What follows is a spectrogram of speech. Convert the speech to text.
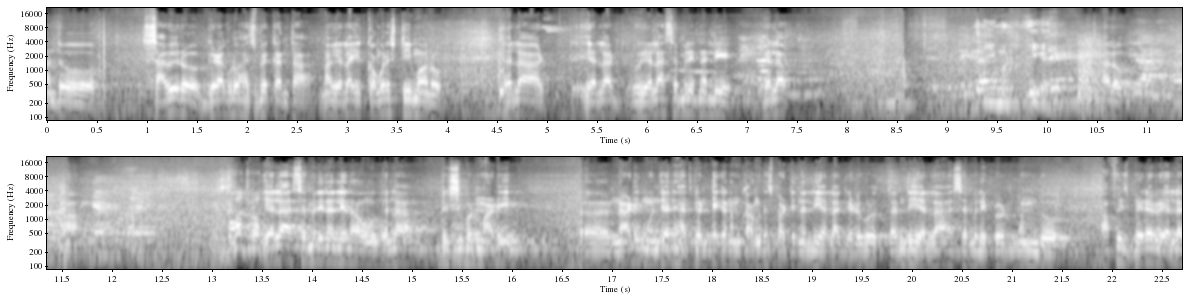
ಒಂದು ಸಾವಿರ ಗಿಡಗಳು ಹಚ್ಚಬೇಕಂತ ನಾವು ಎಲ್ಲ ಈ ಕಾಂಗ್ರೆಸ್ ಟೀಮ್ ಅವರು ಎಲ್ಲ ಎಲ್ಲ ಎಲ್ಲ ಅಸೆಂಬ್ಲಿನಲ್ಲಿ ಎಲ್ಲ ಈಗ. ಹಲೋ ಹಾಂ. ಎಲ್ಲ ಅಸೆಂಬ್ಲಿನಲ್ಲಿ ನಾವು ಎಲ್ಲ ಡಿಸ್ಟ್ರಿಬ್ಯೂಟ್ ಮಾಡಿ ನಾಡಿಗೆ ಮುಂಜಾನೆ ಹತ್ತು ಗಂಟೆಗೆ ನಮ್ಮ ಕಾಂಗ್ರೆಸ್ ಪಾರ್ಟಿನಲ್ಲಿ ಎಲ್ಲ ಗಿಡಗಳು ತಂದು ಎಲ್ಲ ಅಸೆಂಬ್ಲಿ ಪ್ರೋಡ್ ನಮ್ಮದು ಆಫೀಸ್ ಬೇರೆಯವರು ಎಲ್ಲ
